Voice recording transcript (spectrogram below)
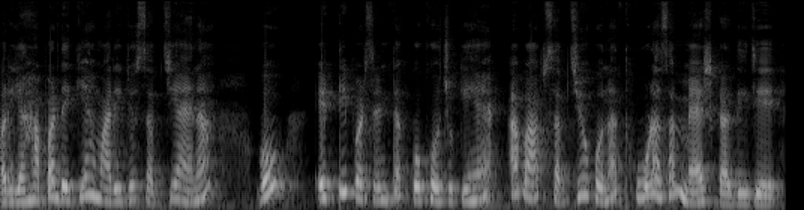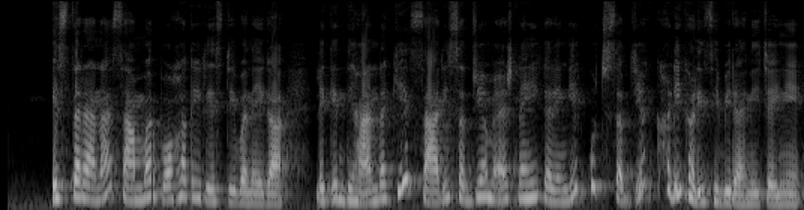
और यहाँ पर देखिए, हमारी जो सब्ज़ियाँ हैं ना वो 80 परसेंट तक कुक हो चुकी हैं। अब आप सब्जियों को ना थोड़ा सा मैश कर दीजिए। इस तरह ना सांभर बहुत ही टेस्टी बनेगा। लेकिन ध्यान रखिए, सारी सब्ज़ियाँ मैश नहीं करेंगे, कुछ सब्ज़ियाँ खड़ी खड़ी सी भी रहनी चाहिए।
